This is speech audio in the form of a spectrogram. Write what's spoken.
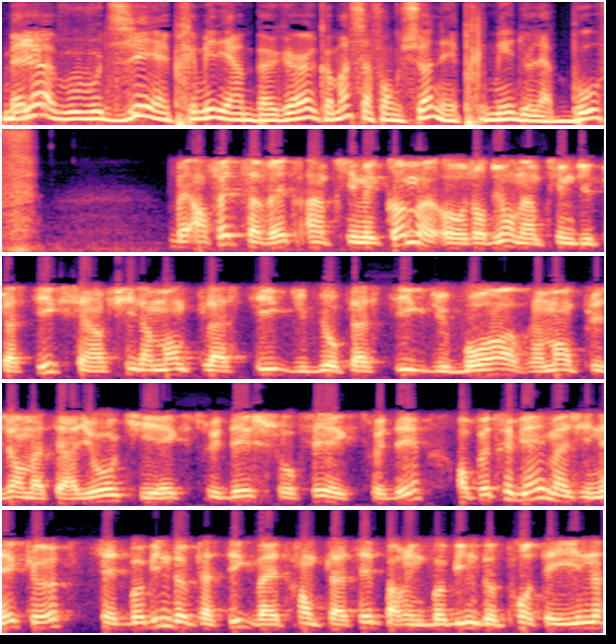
mais là, vous vous disiez imprimer des hamburgers. Comment ça fonctionne, imprimer de la bouffe? Ben, En fait, ça va être imprimé comme aujourd'hui on imprime du plastique. C'est un filament de plastique, du bioplastique, du bois, vraiment plusieurs matériaux qui est extrudé, chauffé, extrudé. On peut très bien imaginer que cette bobine de plastique va être remplacée par une bobine de protéines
